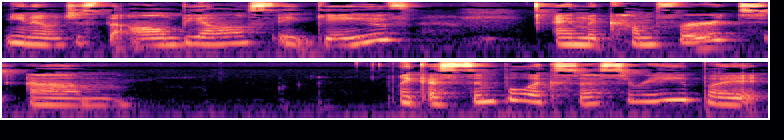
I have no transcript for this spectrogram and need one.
you know, just the ambiance it gave and the comfort. Um, like a simple accessory, but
